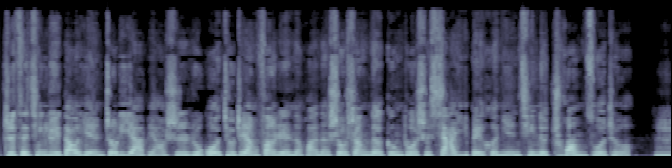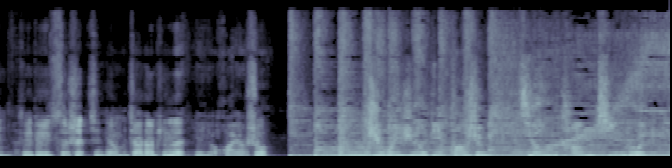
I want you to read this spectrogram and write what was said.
只此青绿》导演周丽亚表示，如果就这样放任的话，那受伤的更多是下一辈和年轻的创作者。嗯，所以对于此事，今天我们交谈评论也有话要说。只为热点发声，焦糖评论。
